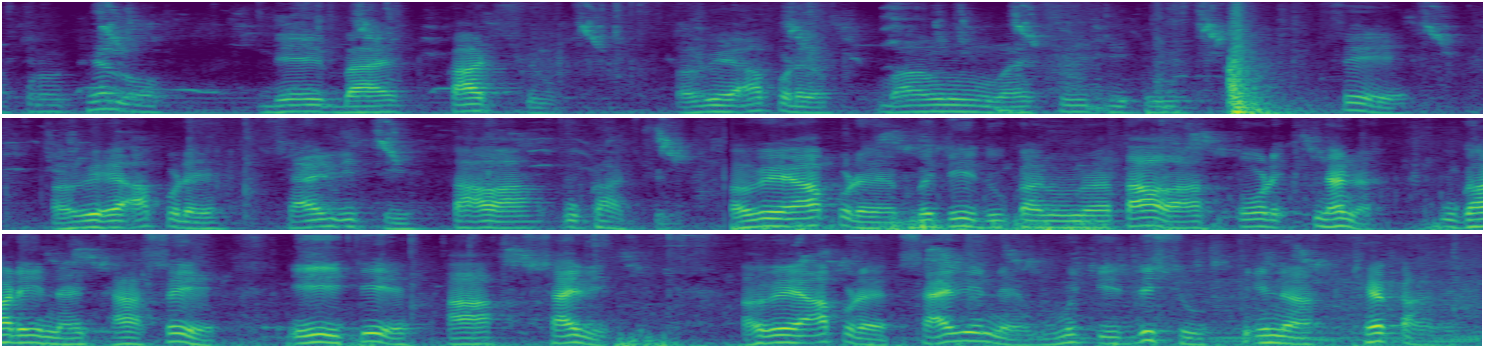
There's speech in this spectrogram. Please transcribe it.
આપણો થેલો બે બાય કાઢશું. હવે આપણે બાવણું વાંચી દીધું છે. હવે આપણે સાઈડથી તાવા ઉઘાડશું હવે આપણે બધી દુકાનોના તાવા તોડી, ના ના ઉઘાડી નાખ્યા છે. એ તે આ સાવીથી હવે આપણે સાવીને મૂકી દઈશું એના ઠેકાણે.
